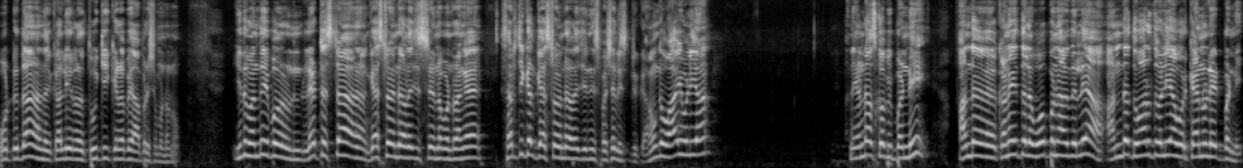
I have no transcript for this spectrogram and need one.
போட்டு தான் அந்த கல்லீரலை தூக்கி கீழே போய் ஆப்ரேஷன் பண்ணணும். இது வந்து இப்போ லேட்டஸ்ட்டாக கேஸ்ட்ரோஎன்டாலஜிஸ்ட் என்ன பண்ணுறாங்க சர்ஜிக்கல் கேஸ்ட்ரோஎன்டாலஜி ஸ்பெஷலிஸ்ட் இருக்குது அவங்க வாய் வழியாக அந்த எண்டாஸ்கோபி பண்ணி அந்த கணையத்தில் ஓப்பன் ஆகுது இல்லையா? அந்த துவாரத்து வழியாக ஒரு கேனுலேட் பண்ணி.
